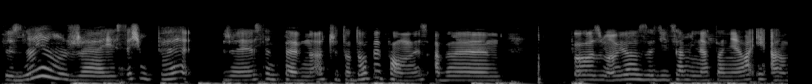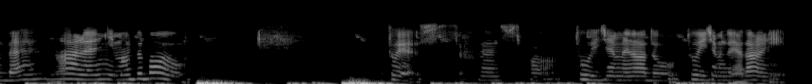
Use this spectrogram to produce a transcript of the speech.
Przyznaję, że jesteśmy pe... że jestem pewna, czy to dobry pomysł, abym porozmawiała z rodzicami Nataniela i Amber, no ale nie mam wyboru. Tu jest chlęstwo. Tu idziemy na dół. Tu idziemy do jadalni.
